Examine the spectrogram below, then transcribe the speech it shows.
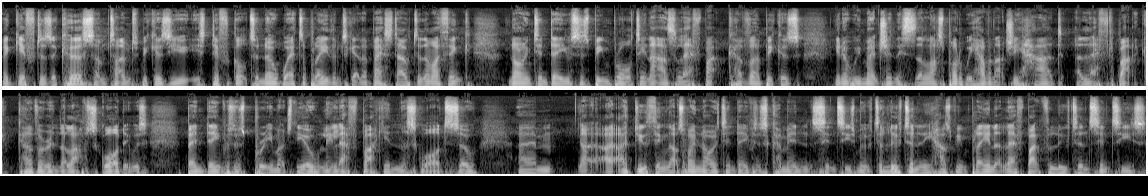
a gift as a curse sometimes because you, it's difficult to know where to play them to get the best out of them. I think Norrington Davies has been brought in as left back cover because you know we mentioned this is the last pod we haven't actually had a left back cover in the last squad. It was Ben Davies was pretty much the only left back in the squad, so um, I, I, do think that's why Norrington Davies has come in since he's moved to Luton, and he has been playing at left back for Luton since he's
